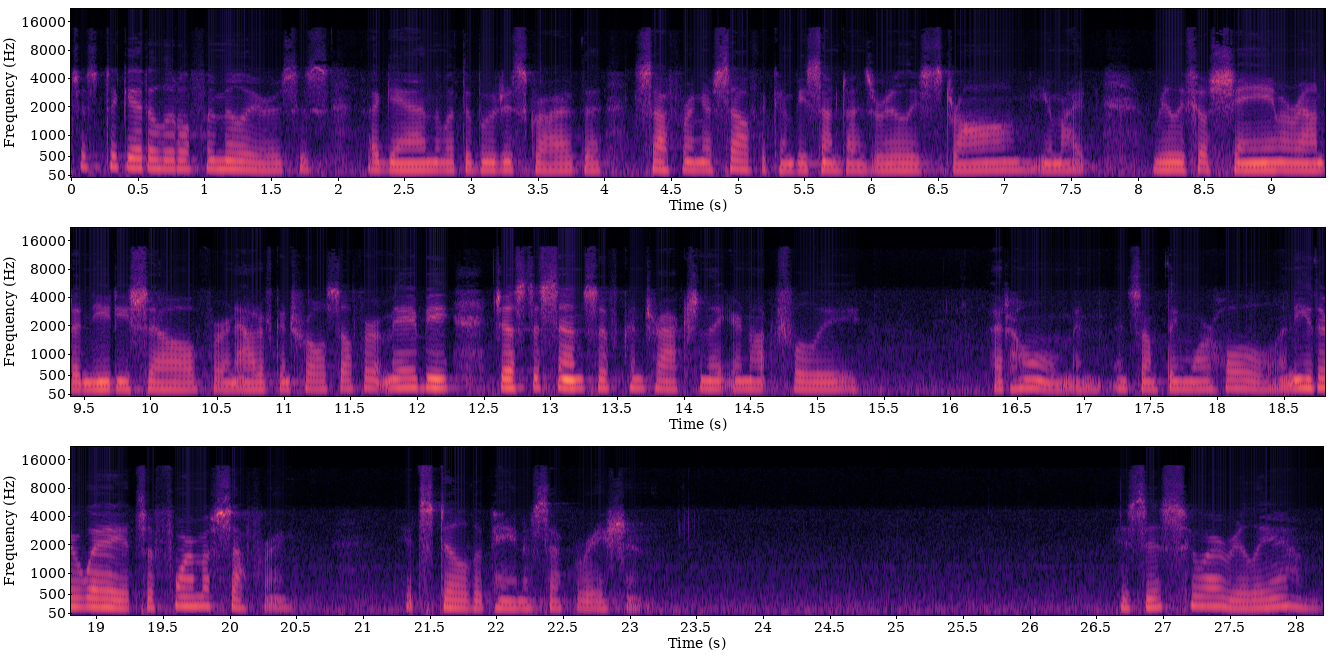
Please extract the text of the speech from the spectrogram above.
just to get a little familiar. This is, again, what the Buddha described the suffering of self. It can be sometimes really strong. You might really feel shame around a needy self or an out of control self, or it may be just a sense of contraction that you're not fully at home and, and something more whole. And either way, it's a form of suffering. It's still the pain of separation. Is this who I really am?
